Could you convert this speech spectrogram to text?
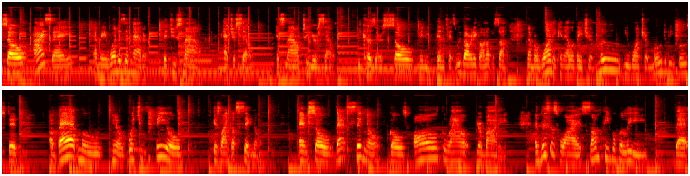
So I say, I mean, what does it matter that you smile at yourself and smile to yourself? Because there's so many benefits. We've already gone over some. Number one, it can elevate your mood. You want your mood to be boosted. A bad mood, you know, what you feel is like a signal and so that signal goes all throughout your body. And this is why some people believe that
